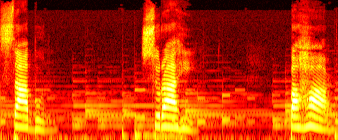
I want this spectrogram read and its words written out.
साबुन सुराही पहाड़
